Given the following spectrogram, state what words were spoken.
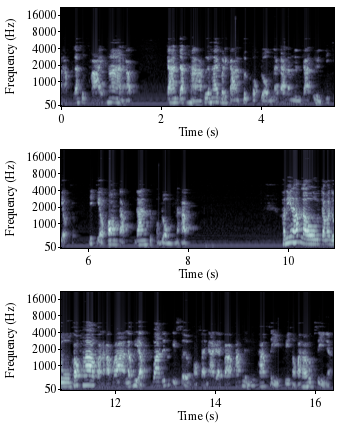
นะครับ และสุดท้าย 5 นะครับ การจัดหาเพื่อให้บริการฝึกอบรม และการดำเนินการอื่นที่เกี่ยวที่เกี่ยวข้องกับด้านฝึกอบรมนะครับ ราวนี้นะครับเราจะมาดูคร่าวๆก่อนนะครับ ว่าระเบียบว่าด้วยธุรกิจเสริมของสายงานการไฟฟ้าภาคหนึ่งภาคสี่ปี2564เนี่ย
